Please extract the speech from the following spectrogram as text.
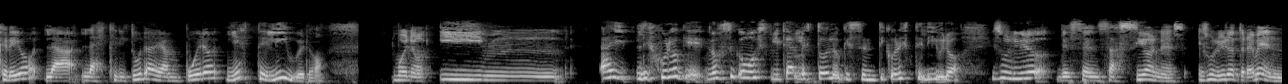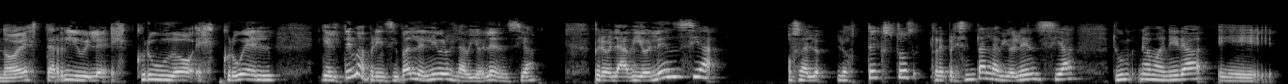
creo, la, la escritura de Ampuero y este libro. Bueno, y... mm, Ay, les juro que no sé cómo explicarles todo lo que sentí con este libro. Es un libro de sensaciones, es un libro tremendo, es terrible, es crudo, es cruel. Y el tema principal del libro es la violencia, pero la violencia, o sea, lo- los textos representan la violencia de una manera eh,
